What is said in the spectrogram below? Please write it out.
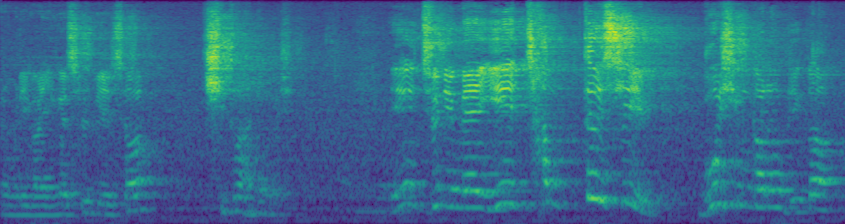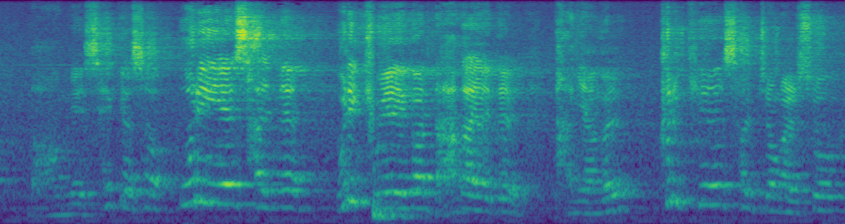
우리가 이것을 위해서 기도하는 것입니다. 이 주님의 이 참 뜻이 무엇인가를 우리가 마음에 새겨서 우리의 삶에 우리 교회가 나가야 될 방향을 그렇게 설정할 수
